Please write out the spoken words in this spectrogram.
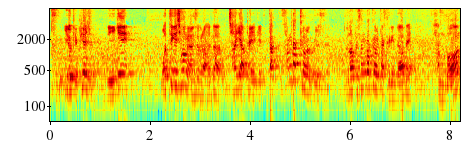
둘 이렇게 피해주는 거예요. 근데 이게 어떻게 처음 연습을 하냐면 자기 앞에 이렇게 딱 삼각형을 그려주세요. 눈앞에 삼각형을 딱 그린 다음에 한 번,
